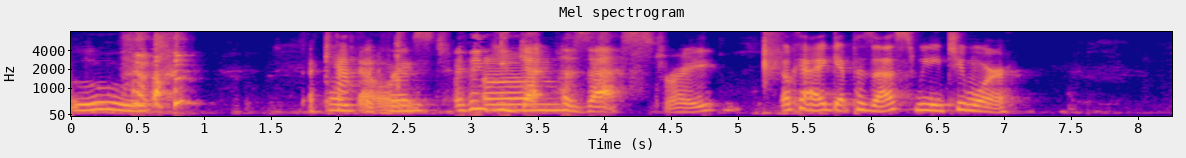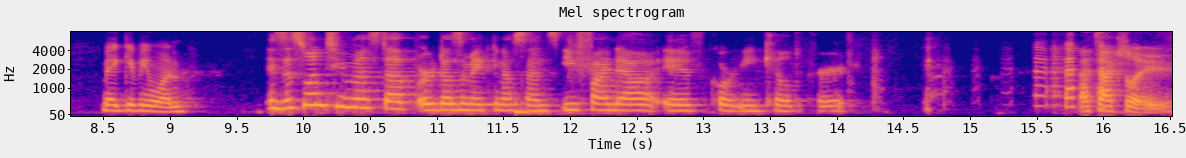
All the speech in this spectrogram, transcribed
Ooh. a Catholic that one. priest. I think you Um, get possessed, right? Okay, get possessed. We need two more. Meg, give me one. Is this one too messed up or doesn't make enough sense? You find out if Courtney killed Kurt. That's actually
